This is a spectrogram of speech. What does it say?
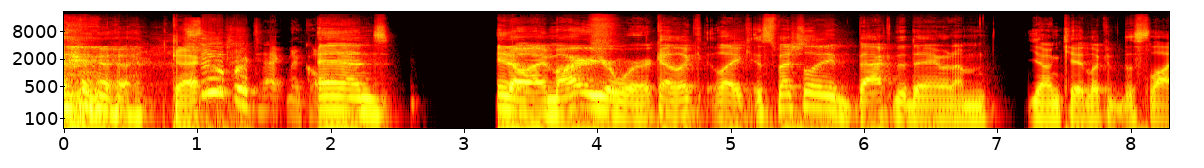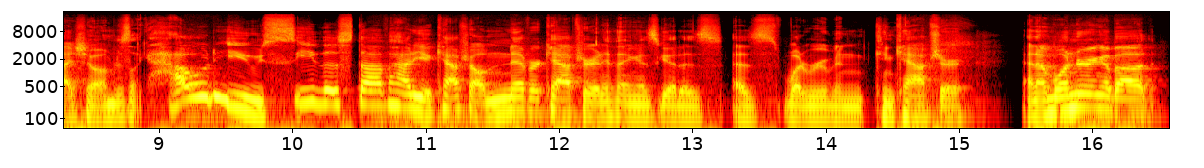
Okay. Super technical. And you know, I admire your work. I look like, especially back in the day when I'm a young kid looking at the slideshow. I'm just like, how do you see this stuff? How do you capture? I'll never capture anything as good as as what Reuben can capture. And I'm wondering about.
